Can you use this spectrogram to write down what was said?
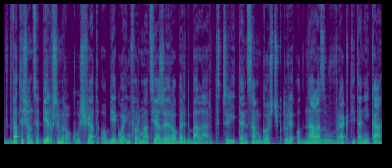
W 2001 roku świat obiegła informacja, że Robert Ballard, czyli ten sam gość, który odnalazł wrak Titanica,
